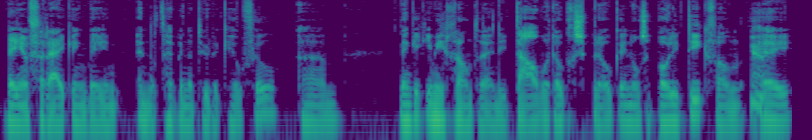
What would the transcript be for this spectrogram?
ben je een verrijking. Ben je, een- en dat hebben natuurlijk heel veel, ehm, denk ik, immigranten. En die taal wordt ook gesproken in onze politiek van, Ja. hey,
